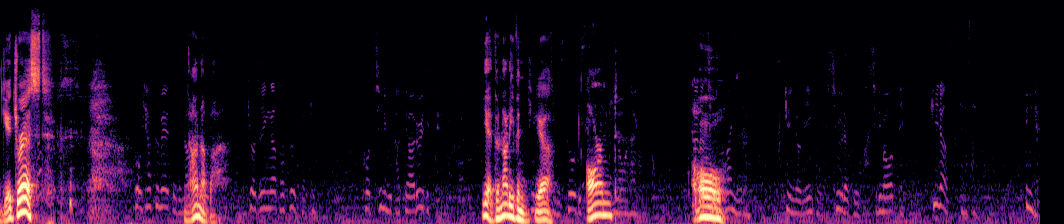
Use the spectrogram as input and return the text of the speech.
Get dressed. Nanaba. Yeah, they're not even yeah armed. お Oh. 付近の民家や集落を走り回って避難させなさいいいね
